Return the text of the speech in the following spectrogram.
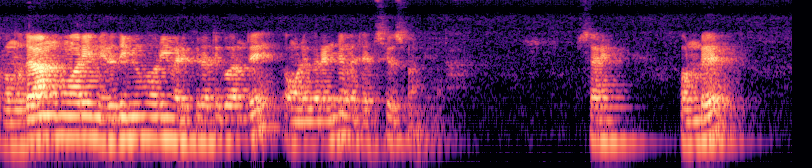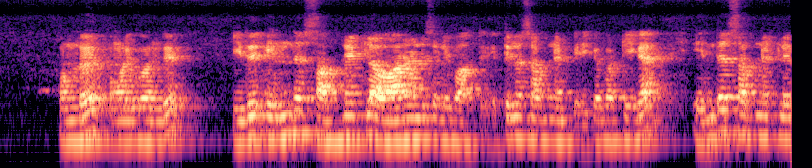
இப்போ முதலாம் முகவரியும் இறுதி முகவரியும் எடுக்கிறதுக்கு வந்து உங்களுக்கு ரெண்டு மெத்தட்ஸ் யூஸ் பண்ணுங்க சரி. ஒன்று ஒன்று உங்களுக்கு வந்து இது எந்த சப்நெட்ல வாரன்னு சொல்லி பார்த்து எத்தனை சப்நெட் பிரிக்கப்பட்டீங்க எந்த சப்நெட்ல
